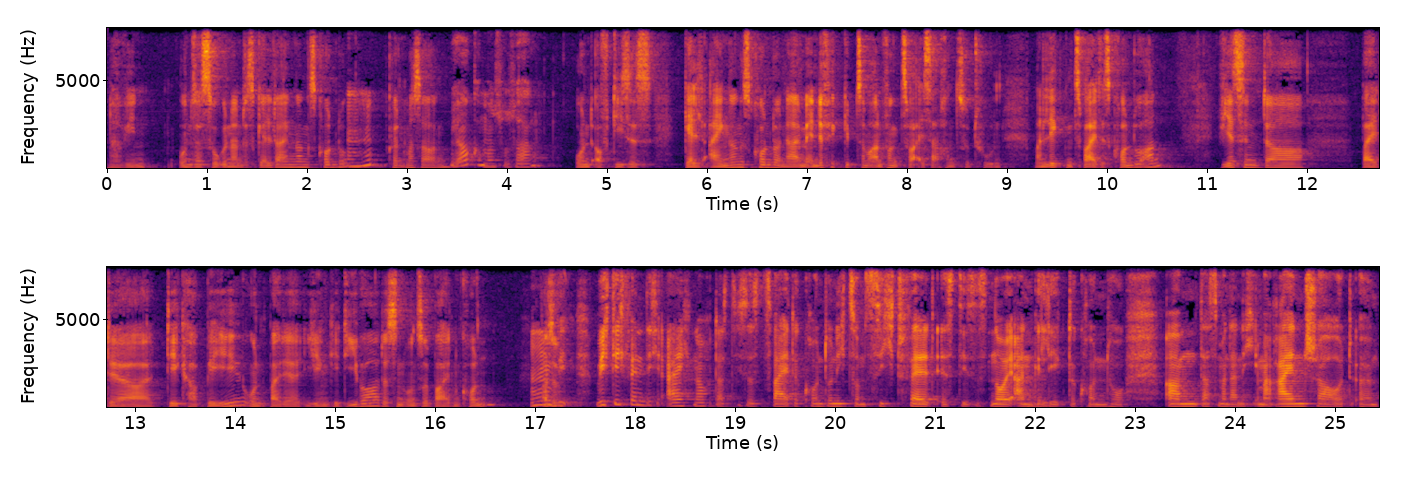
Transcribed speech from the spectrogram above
na, wie, unser sogenanntes Geldeingangskonto, mhm. könnte man sagen. Ja, kann man so sagen. Und auf dieses Geldeingangskonto, na, im Endeffekt gibt es am Anfang zwei Sachen zu tun. Man legt ein zweites Konto an. Wir sind da bei der DKB und bei der ING DIBA, das sind unsere beiden Konten. Mhm, also, wichtig finde ich eigentlich noch, dass dieses zweite Konto nicht zum Sichtfeld ist, dieses neu angelegte mhm. Konto, ähm, dass man da nicht immer reinschaut, ähm,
